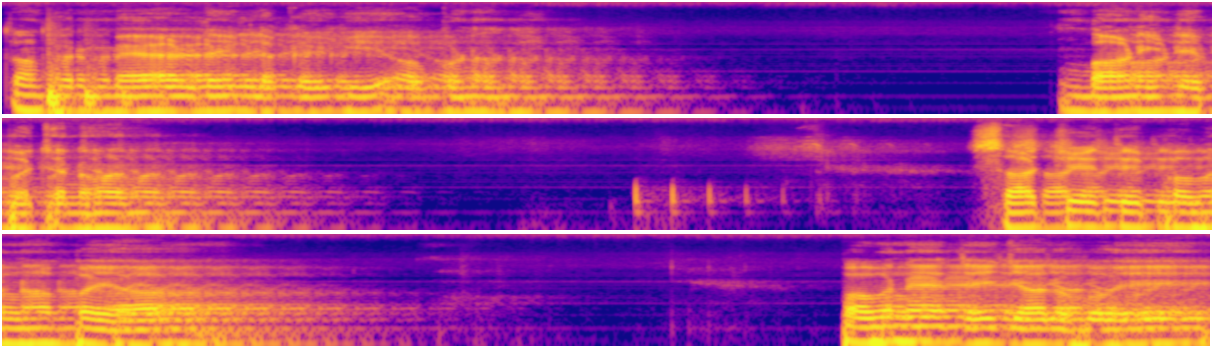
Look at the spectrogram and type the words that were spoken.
ਤਾਂ ਫਿਰ ਮੈਲ ਨਹੀਂ ਲੱਗੇਗੀ ਆਪਣਾ। ਬਾਣੀ ਦੇ ਬਚਨ ਹਨ। ਸਾਚੇ ਤੇ ਪਵਨਾ ਭਇਆ। ਪਵਨੈ ਤੇ ਜਲ ਹੋਏ।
